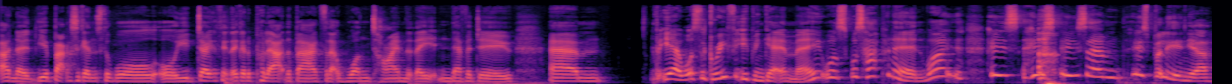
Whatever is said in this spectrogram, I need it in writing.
I know your back's against the wall, or you don't think they're going to pull it out of the bag for that one time that they never do. Um, but yeah, what's the grief that you've been getting, mate? What's what's happening? Why? Who's who's who's um who's bullying you?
